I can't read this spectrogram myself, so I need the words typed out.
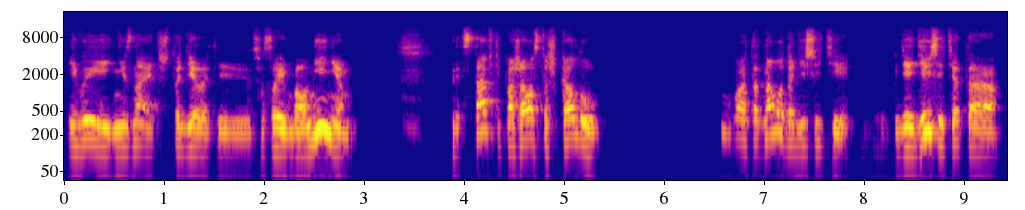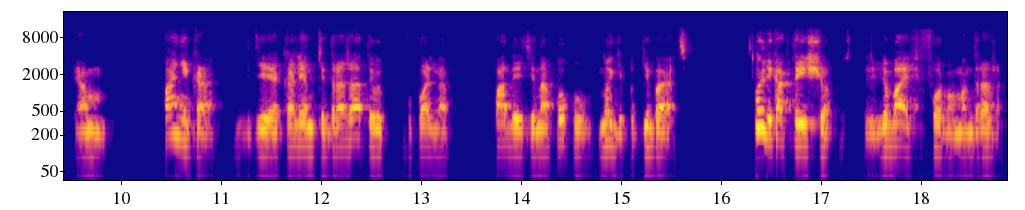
и вы не знаете, что делать и со своим волнением, представьте, пожалуйста, шкалу от 1 до 10, где 10 – это прям паника, где коленки дрожат, и вы буквально падаете на попу, ноги подгибаются. Ну или как-то еще, то есть любая форма мандража.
